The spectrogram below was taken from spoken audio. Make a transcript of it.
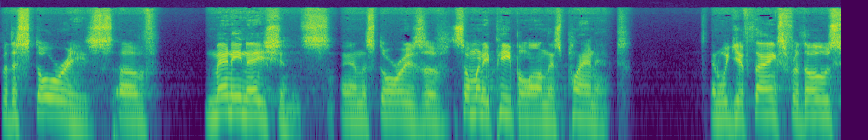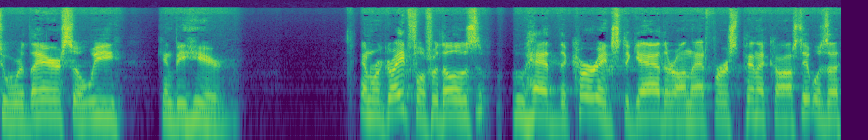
for the stories of many nations and the stories of so many people on this planet. And we give thanks for those who were there so we can be here. And we're grateful for those who had the courage to gather on that first Pentecost. It was a,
